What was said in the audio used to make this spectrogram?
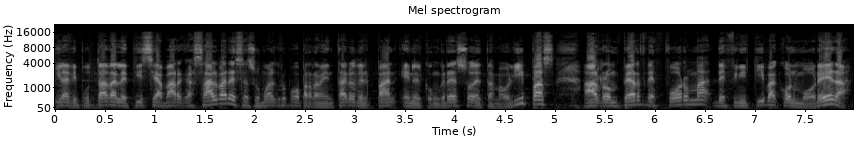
y la diputada Leticia Vargas Álvarez se sumó al grupo parlamentario del PAN en el Congreso de Tamaulipas al romper de forma definitiva con Morena.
